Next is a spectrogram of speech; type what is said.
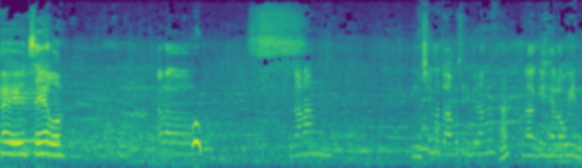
Hey, say hello. Halo. Sekarang musim atau apa sih dibilangnya? Hah? Lagi Halloween.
